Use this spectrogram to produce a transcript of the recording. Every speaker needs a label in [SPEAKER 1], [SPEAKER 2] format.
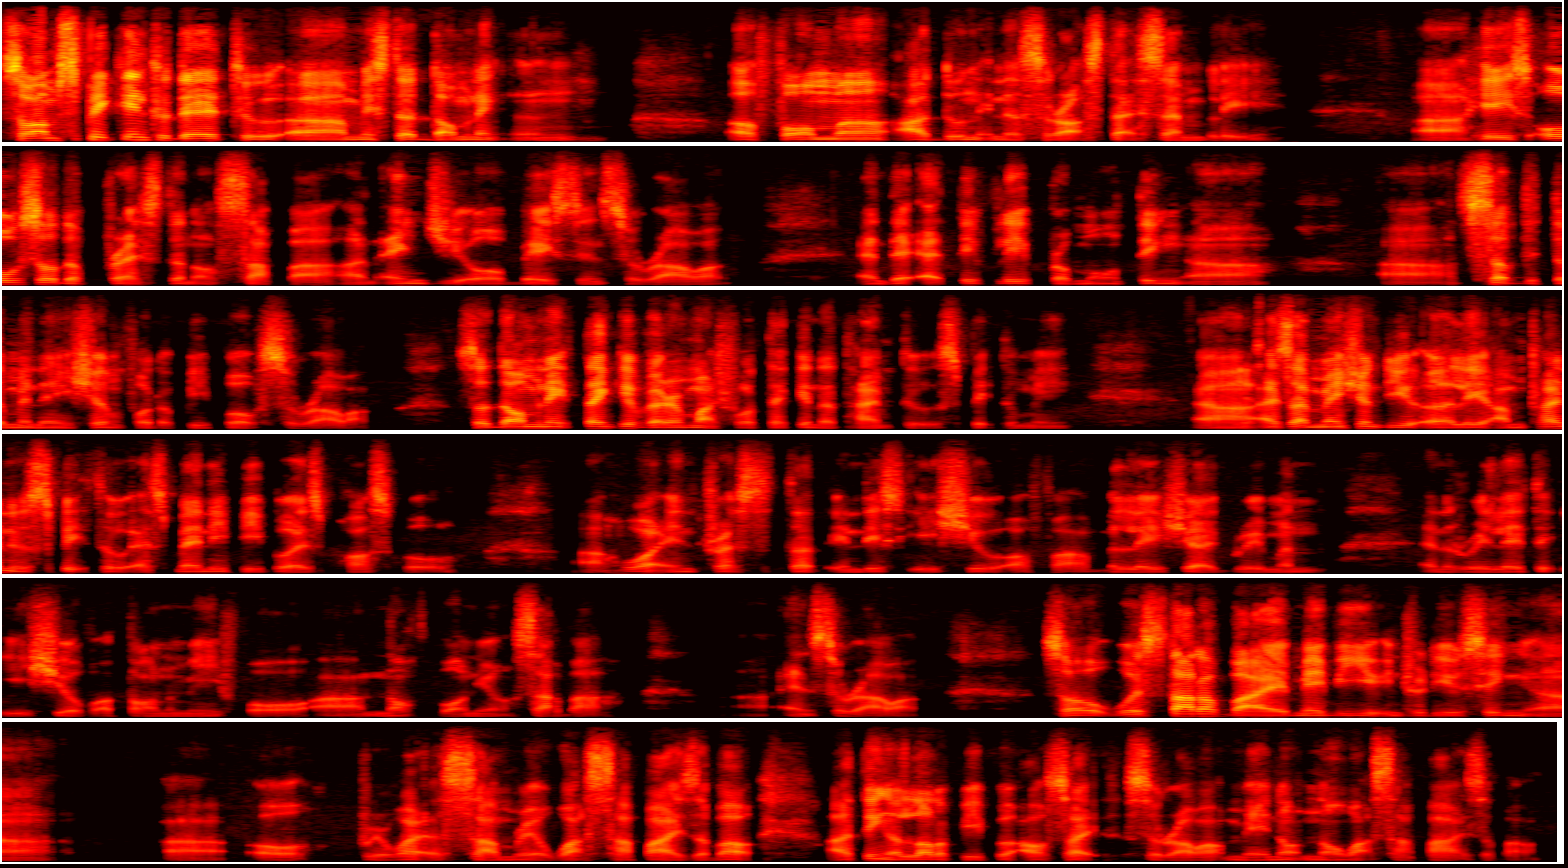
[SPEAKER 1] So I'm speaking today to uh, Mr. Dominique Ng, a former Adun in the Sarawak State Assembly. Uh, he is also the president of SAPA, an NGO based in Sarawak, and they're actively promoting uh, uh, self-determination for the people of Sarawak. So Dominique, thank you very much for taking the time to speak to me. Uh, yes. As I mentioned to you earlier, I'm trying to speak to as many people as possible uh, who are interested in this issue of uh, Malaysia agreement and the related issue of autonomy for uh, North Borneo, Sabah, uh, and Sarawak. So we'll start off by maybe you introducing uh, or provide a summary of what SAPA is about. I think a lot of people outside Sarawak may not know what SAPA is about.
